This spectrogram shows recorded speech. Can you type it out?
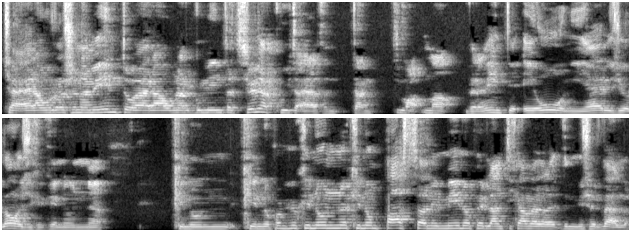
Cioè era un ragionamento, era un'argomentazione a cui t- era tan- tanti, ma, ma veramente eoni, ere geologiche che non... Che non, che non, proprio che non, che non passa nemmeno per l'anticamera del mio cervello.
